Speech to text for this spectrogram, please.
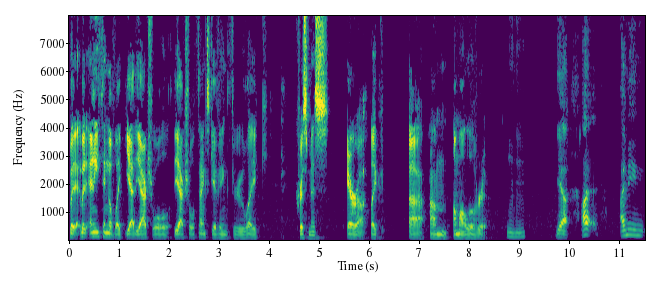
but but anything of like yeah the actual the actual Thanksgiving through like Christmas era like uh, I'm I'm all over it. hmm yeah, I. I mean,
